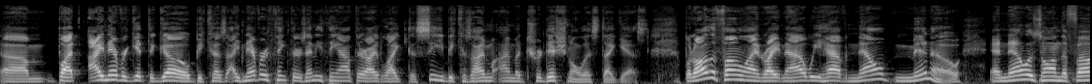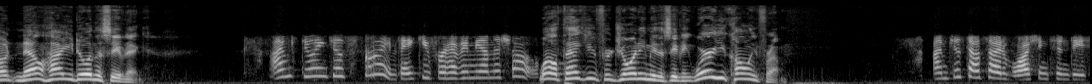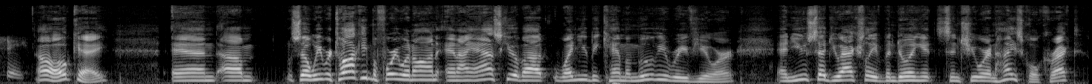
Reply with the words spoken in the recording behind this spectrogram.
Um, but I never get to go because I never think there's anything out there I'd like to see because I'm I'm a traditionalist, I guess. But on the phone line right now we have Nell Minow, and Nell is on the phone. Nell, how are you doing this evening? I'm doing just fine. Thank you for having me on the show. Well, thank you for joining me this evening. Where are you calling from? I'm just outside of Washington, D.C. Oh, okay. And um, so we were talking before we went on, and I asked you about when you became a movie reviewer, and you said you actually have been doing it since you were in high school, correct?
